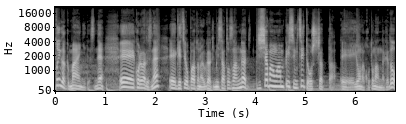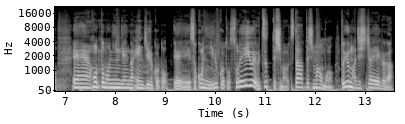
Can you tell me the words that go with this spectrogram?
とにかく前にですね、えー、これはですね、えー、月曜パートナー宇垣美里さんが実写版ワンピースについておっしゃった、えー、ようなことなんだけど、えー、本当の人間が演じること、えー、そこにいることそれゆえ映ってしまう伝わってしまうものという、まあ、実写映画が、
